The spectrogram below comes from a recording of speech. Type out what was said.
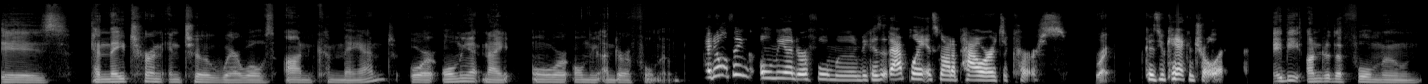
is can they turn into werewolves on command or only at night or only under a full moon? I don't think only under a full moon because at that point it's not a power, it's a curse. Right. Because you can't control it. maybe under the full moon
